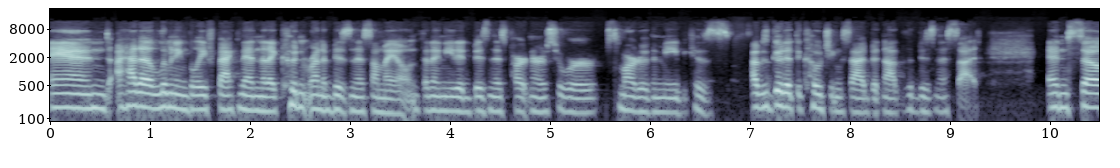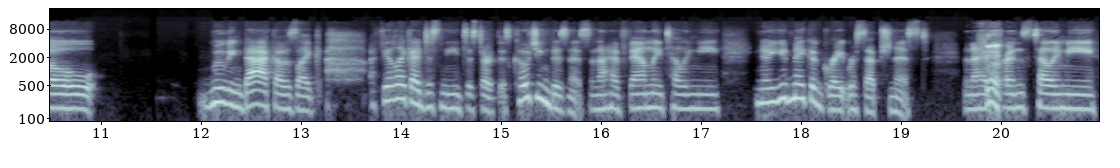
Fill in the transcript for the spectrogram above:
And I had a limiting belief back then that I couldn't run a business on my own, that I needed business partners who were smarter than me because I was good at the coaching side, but not the business side. And so moving back, I was like, I feel like I just need to start this coaching business. And I have family telling me, you know, you'd make a great receptionist. And I have friends telling me,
